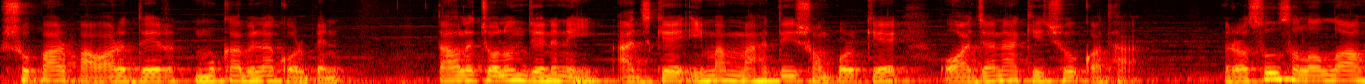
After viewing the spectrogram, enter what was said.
সুপার পাওয়ারদের মোকাবিলা করবেন? তাহলে চলুন জেনে নিই আজকে ইমাম মাহাদি সম্পর্কে অজানা কিছু কথা। রসুল সাল্লাহ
